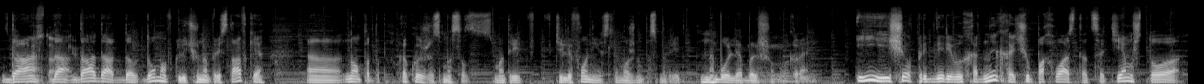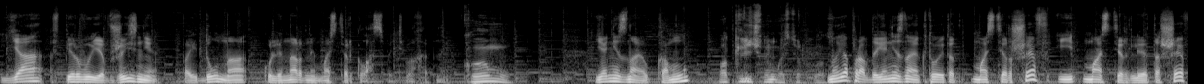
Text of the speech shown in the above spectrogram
Да, да, да, да, да, дома включу на приставке. Э, Но потом какой же смысл смотреть в телефоне, если можно посмотреть на более большом Ну экране? И еще в преддверии выходных хочу похвастаться тем, что я впервые в жизни пойду на кулинарный мастер-класс в эти выходные. Кому? Я не знаю, кому, Отличный мастер-класс. но я правда, я не знаю, кто этот мастер-шеф, и мастер ли это шеф,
